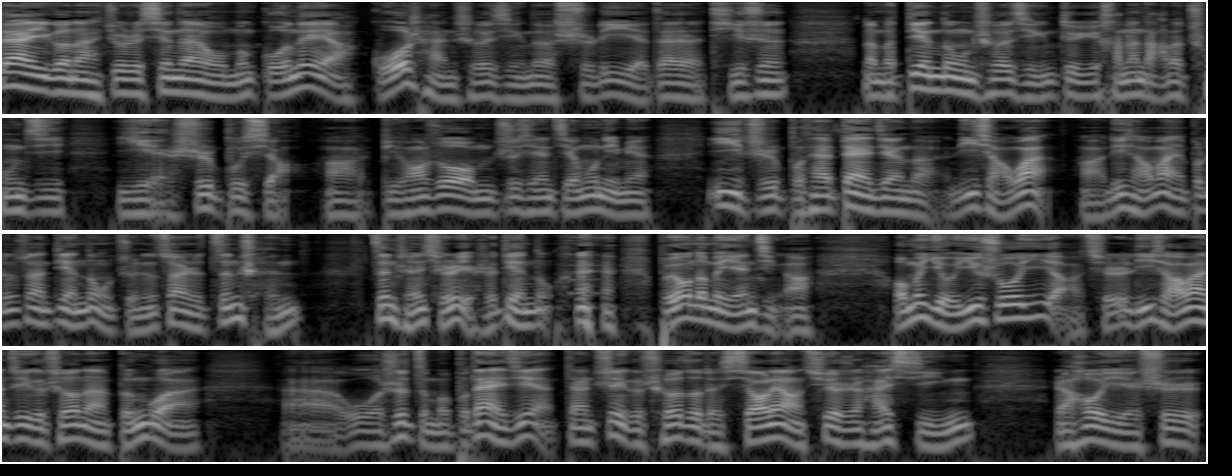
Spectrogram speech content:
再一个呢，就是现在我们国内啊，国产车型的实力也在提升，那么电动车型对于汉兰达的冲击也是不小啊。比方说我们之前节目里面一直不太待见的理想 ONE 啊，理想 ONE 也不能算电动，只能算是增程，增程其实也是电动，不用那么严谨啊。我们有一说一啊，其实理想 ONE 这个车呢，甭管啊我是怎么不待见，但这个车子的销量确实还行，然后也是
